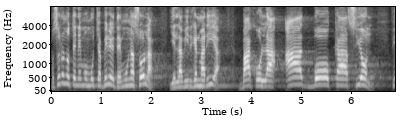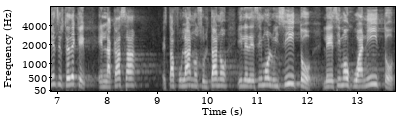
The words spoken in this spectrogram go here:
Nosotros no tenemos muchas vírgenes, tenemos una sola, y es la Virgen María, bajo la advocación. Fíjense ustedes que en la casa está fulano, sultano, y le decimos Luisito, le decimos Juanito,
